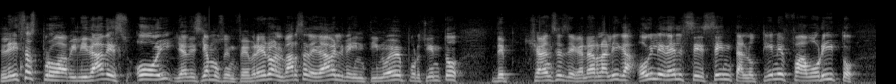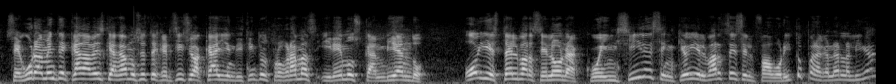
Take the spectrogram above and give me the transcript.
esas probabilidades hoy, ya decíamos en febrero al Barça le daba el 29% de chances de ganar la liga, hoy le da el 60%, lo tiene favorito, seguramente cada vez que hagamos este ejercicio acá y en distintos programas iremos cambiando. Hoy está el Barcelona, ¿coincides en que hoy el Barça es el favorito para ganar la liga?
